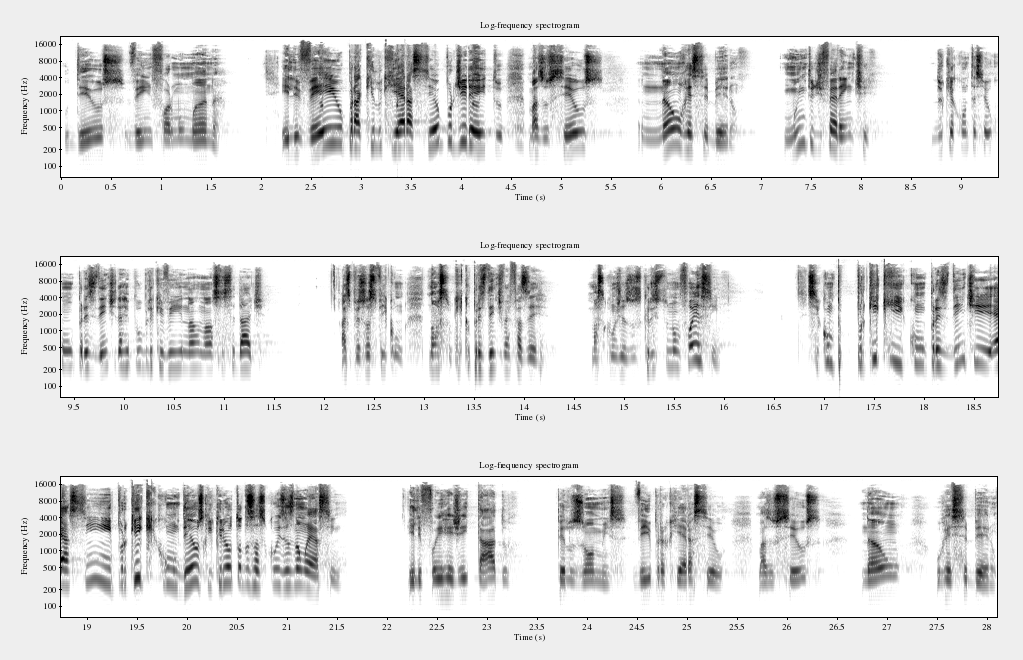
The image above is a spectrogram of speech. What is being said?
O Deus veio em forma humana. Ele veio para aquilo que era seu por direito, mas os seus não receberam. Muito diferente do que aconteceu com o presidente da República que veio na nossa cidade. As pessoas ficam, nossa, o que, que o presidente vai fazer? Mas com Jesus Cristo não foi assim. Se com, por que, que com o presidente é assim e por que, que com Deus que criou todas as coisas não é assim? Ele foi rejeitado pelos homens, veio para o que era seu, mas os seus não o receberam.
